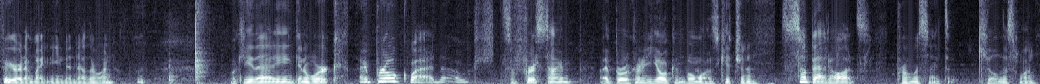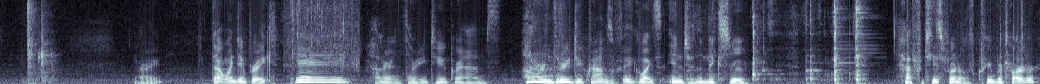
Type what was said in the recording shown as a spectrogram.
Figured I might need another one. okay, that ain't gonna work. I broke one. Ouch. It's the first time I broke on a yolk in Beaumont's kitchen. It's not bad odds. Promise I to kill this one. All right. That one didn't break. Yay! 132 grams. 132 grams of egg whites into the mixer. Half a teaspoon of cream or tartar.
